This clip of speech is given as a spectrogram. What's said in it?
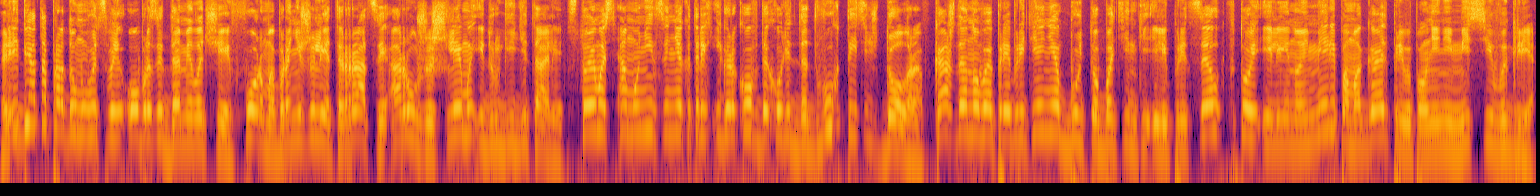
Ребята продумывают свои образы до мелочей. Форма, бронежилеты, рации, оружие, шлемы и другие детали. Стоимость амуниции некоторых игроков доходит до 2000 долларов. Каждое новое приобретение, будь то ботинки или прицел, в той или иной мере помогает при выполнении миссии в игре.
